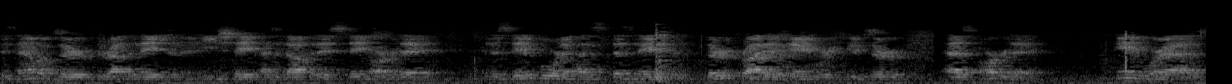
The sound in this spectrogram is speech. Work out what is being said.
is now observed throughout the nation and each state has adopted a state Arbor Day, and the state of Florida has designated third Friday of January to be observed as Arbor Day. And whereas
